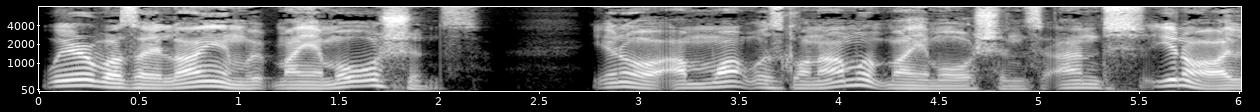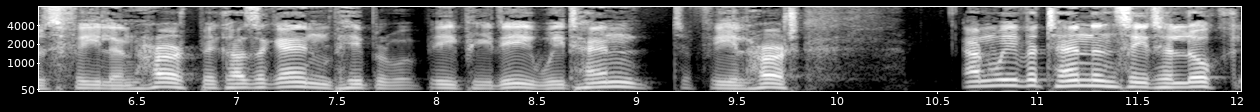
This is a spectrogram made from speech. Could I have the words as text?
where was I lying with my emotions, you know, and what was going on with my emotions. And, you know, I was feeling hurt because, again, people with BPD, we tend to feel hurt. And we've a tendency to look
